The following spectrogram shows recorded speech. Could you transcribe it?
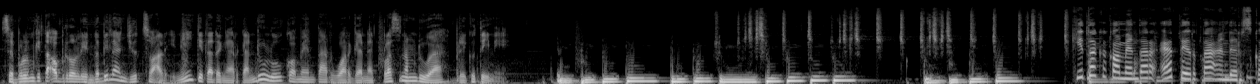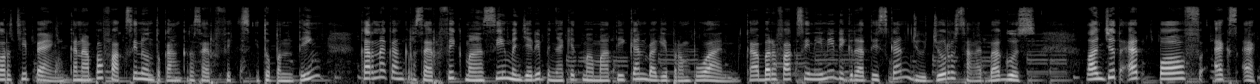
Sebelum kita obrolin lebih lanjut soal ini, kita dengarkan dulu komentar warganet plus 62 berikut ini. Kita ke komentar @tirta underscore cipeng. Kenapa vaksin untuk kanker serviks itu penting? Karena kanker serviks masih menjadi penyakit mematikan bagi perempuan. Kabar vaksin ini digratiskan jujur sangat bagus. Lanjut at POV XX.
